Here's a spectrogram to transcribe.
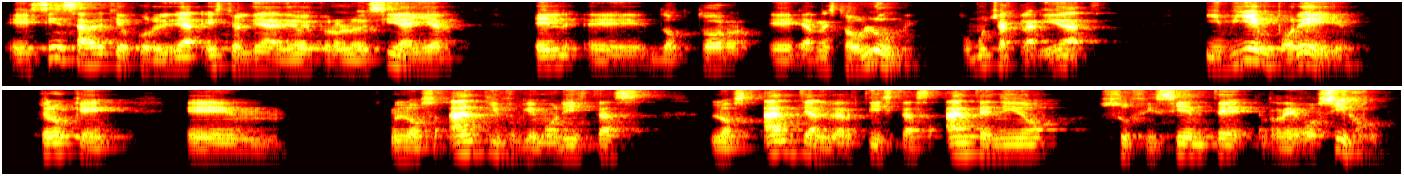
eh, sin saber que ocurriría esto el día de hoy, pero lo decía ayer el eh, doctor eh, Ernesto Blume, con mucha claridad. Y bien por ello, creo que los anti-fujimoristas, los anti-albertistas han tenido suficiente regocijo.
